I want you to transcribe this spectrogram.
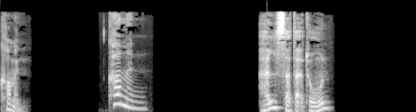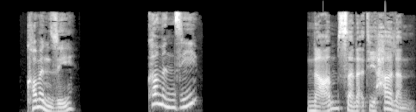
Kommen. Kommen. هل ستأتون؟ Kommen Sie? Kommen Sie? نعم سنأتي حالا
